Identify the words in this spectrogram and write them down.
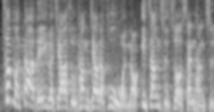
这么大的一个家族，他们家的讣文哦，一张纸只有三行字。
